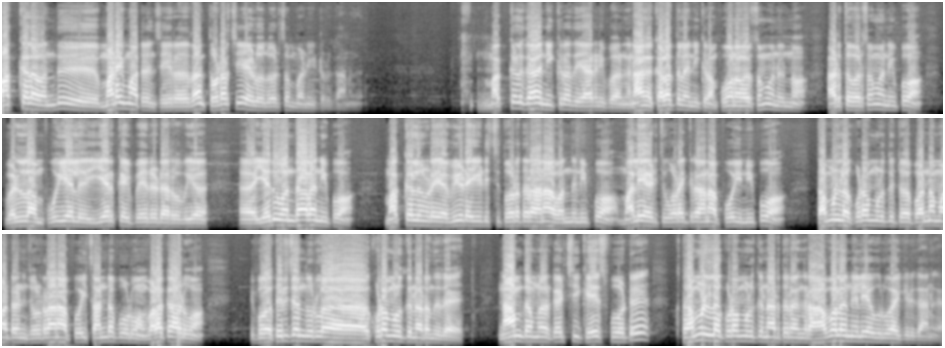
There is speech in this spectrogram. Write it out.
மக்களை வந்து மடைமாற்றம் செய்கிறது தான் தொடர்ச்சியாக எழுபது வருஷம் பண்ணிகிட்டு இருக்கானுங்க. மக்களுக்காக நிற்கிறது யாருன்னு பாருங்க. நாங்கள் களத்தில் நிற்கிறோம் போன வருஷமும் நின்னோம். அடுத்த வருஷமும் நிற்போம் வெள்ளம் புயல் இயற்கை பேரிடர் எது வந்தாலும் நிற்போம் மக்களுடைய வீடை இடித்து துரத்துறானா வந்து நிற்போம் மலையை அடித்து உடைக்கிறானா போய் நிற்போம் தமிழில் குடமுழுக்கு பண்ண மாட்டேன்னு சொல்கிறானா போய் சண்டை போடுவோம் வழக்காடுவோம். இப்போ திருச்செந்தூரில் குடமுழுக்கு நடந்தது. நாம் தமிழர் கட்சி கேஸ் போட்டு தமிழில் குடமுழுக்கு நடத்துகிறங்கிற அவல நிலையை உருவாக்கியிருக்கானுங்க.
